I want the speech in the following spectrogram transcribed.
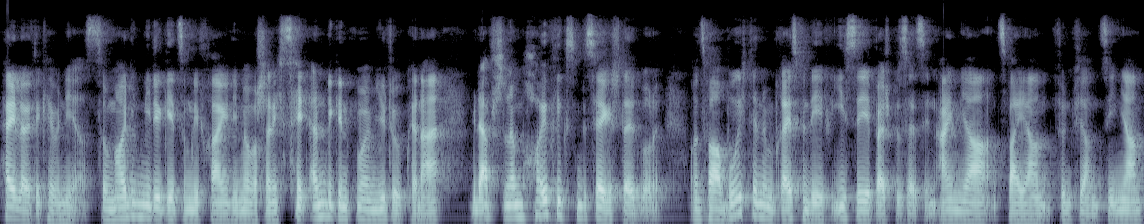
Hey Leute, Kevin hier. Zum heutigen Video geht es um die Frage, die mir wahrscheinlich seit Anbeginn von meinem YouTube-Kanal mit Abstand am häufigsten bisher gestellt wurde. Und zwar, wo ich denn den Preis von DFI sehe, beispielsweise in einem Jahr, zwei Jahren, fünf Jahren, zehn Jahren,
